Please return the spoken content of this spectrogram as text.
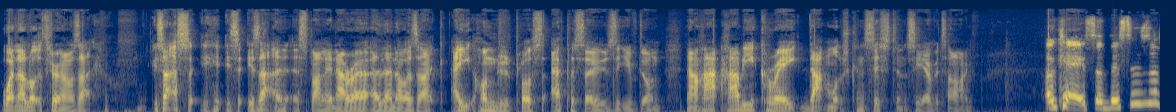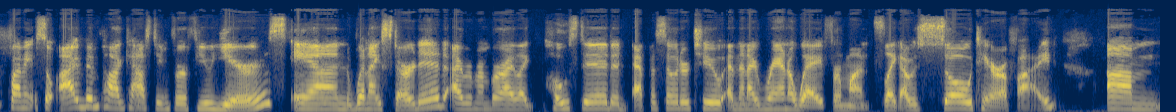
when I looked through, and I was like, "Is that a, is is that a, spelling error?" And then I was like, "800 plus episodes that you've done." Now, how how do you create that much consistency over time? Okay, so this is a funny. So I've been podcasting for a few years, and when I started, I remember I like posted an episode or two, and then I ran away for months. Like I was so terrified. Um,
